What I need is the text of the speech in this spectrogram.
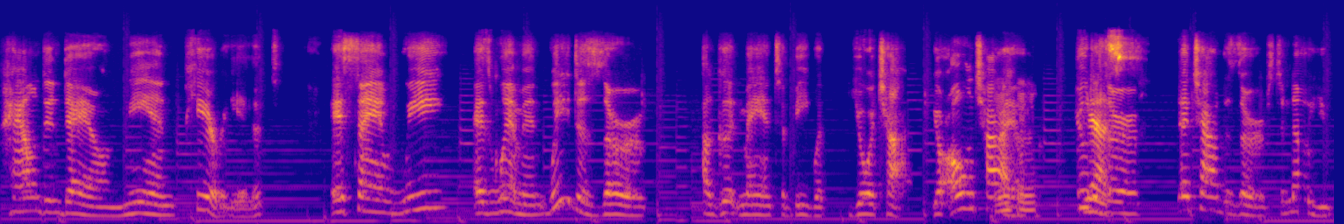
pounding down men, period. It's saying we as women, we deserve a good man to be with your child, your own child. Mhm. You Yes. deserve that child deserves to know you.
